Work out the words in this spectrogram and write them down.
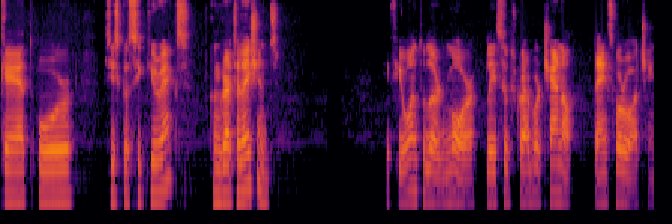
get our Cisco Secure X congratulations if you want to learn more, please subscribe our channel. Thanks for watching.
